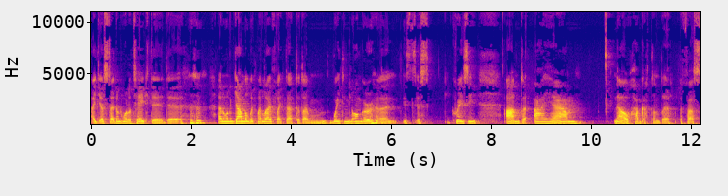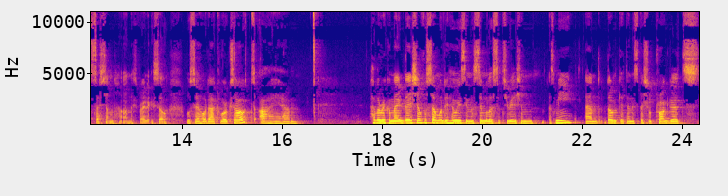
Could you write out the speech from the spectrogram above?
I just, I don't want to take the, the I don't want to gamble with my life like that, that I'm waiting longer, and it's just crazy. And I um, now have gotten the, the first session on next Friday. So we'll see how that works out. I um, have a recommendation for somebody who is in a similar situation as me and don't get any special projects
